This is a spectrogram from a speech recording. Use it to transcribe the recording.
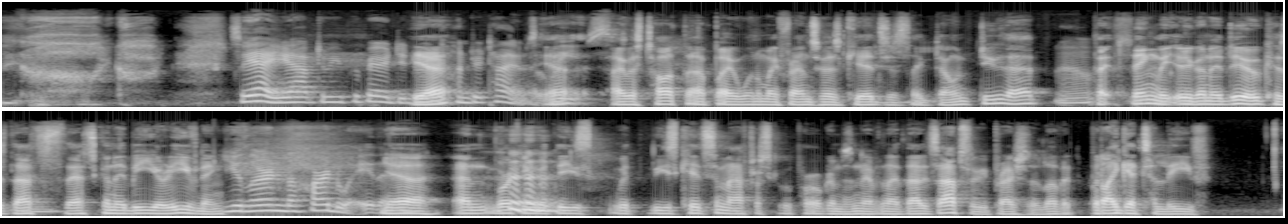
Like, oh my god. So yeah, you have to be prepared to do Yeah. it a hundred times at Yeah, least. I was taught that by one of my friends who has kids. It's like, don't do that. No. That thing that you're going to do because that's that's going to be your evening. You learn the hard way. Then. Yeah, and working with these with these kids, some after school programs and everything like that, it's absolutely precious. I love it, but I get to leave,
